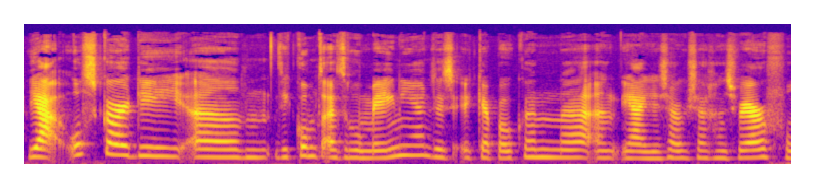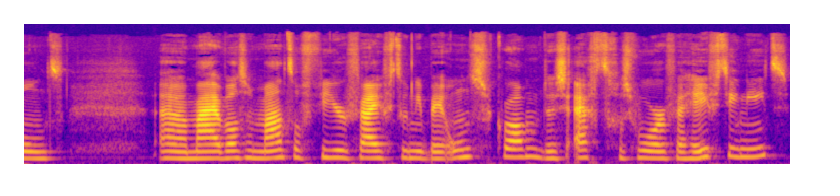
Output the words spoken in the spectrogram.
Ja, Oscar die, um, die komt uit Roemenië. Dus ik heb ook een, uh, een ja, je zou zeggen een zwerfhond. Uh, maar hij was een maand of vier, vijf toen hij bij ons kwam. Dus echt gezworven heeft hij niet.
